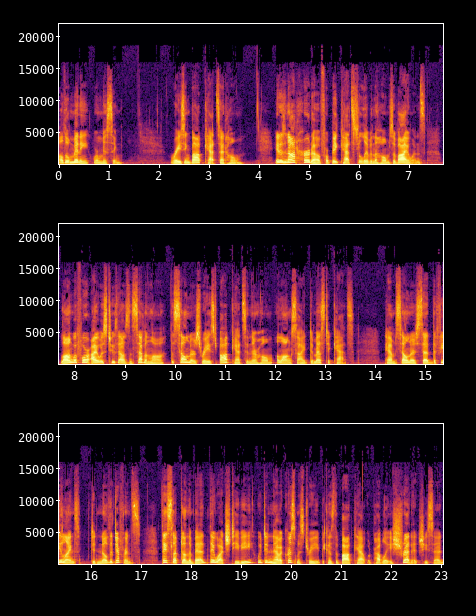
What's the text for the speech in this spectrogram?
although many were missing. Raising bobcats at home. It is not heard of for big cats to live in the homes of Iowans. Long before Iowa's 2007 law, the Sellners raised bobcats in their home alongside domestic cats. Pam Sellner said the felines didn't know the difference. They slept on the bed, they watched TV. We didn't have a Christmas tree because the bobcat would probably shred it, she said.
